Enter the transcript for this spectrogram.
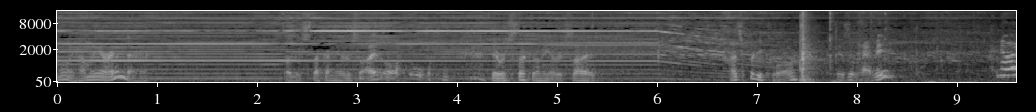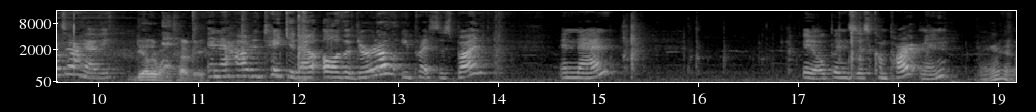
Oh, how many are in there? Are they stuck on the other side? Oh, they were stuck on the other side. That's pretty cool. Is it heavy? No, it's not heavy. The other one's heavy. And how to take it out, all the dirt out, you press this button, and then it opens this compartment, Oh yeah.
